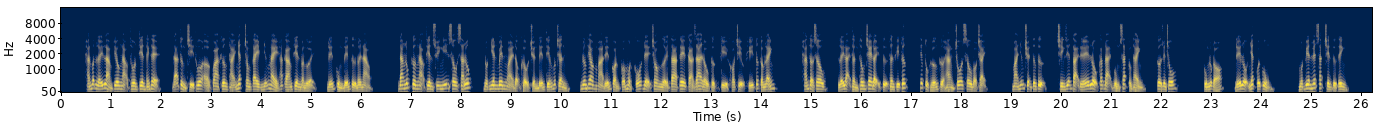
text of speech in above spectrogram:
Hắn vẫn lấy làm kiêu ngạo thôn thiên thánh thể, đã từng chỉ thua ở qua khương thái nhất trong tay những này hắc cám thiên đoàn người, đến cùng đến từ nơi nào? Đang lúc cơ ngạo thiên suy nghĩ sâu xa lúc, đột nhiên bên ngoài động khẩu truyền đến tiếng bước chân, nương theo mà đến còn có một cỗ để cho người ta tê cả ra đầu cực kỳ khó chịu khí tức cấm lãnh. Hắn thở sâu, lấy đại thần thông che đậy tự thân khí tức, tiếp tục hướng cửa hàng chỗ sâu bỏ chạy mà những chuyện tương tự trình diễn tại đế lộ các đại vùng sắt cổng thành, cơ duyên chỗ. Cùng lúc đó, đế lộ nhất cuối cùng, một viên huyết sắc trên tử tinh.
